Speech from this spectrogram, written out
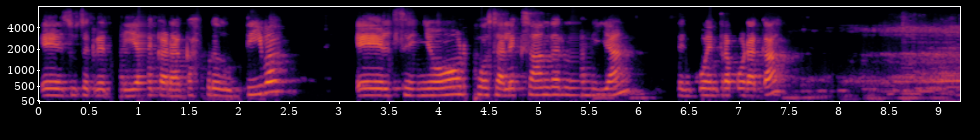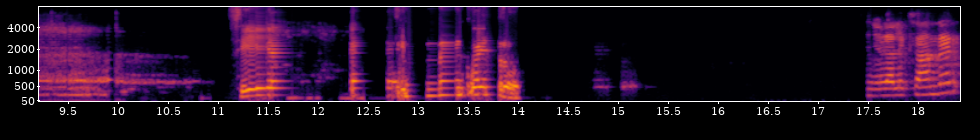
eh, su Secretaría de Caracas Productiva. El señor José Alexander Millán se encuentra por acá. Sí, me encuentro. Señor Alexander,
